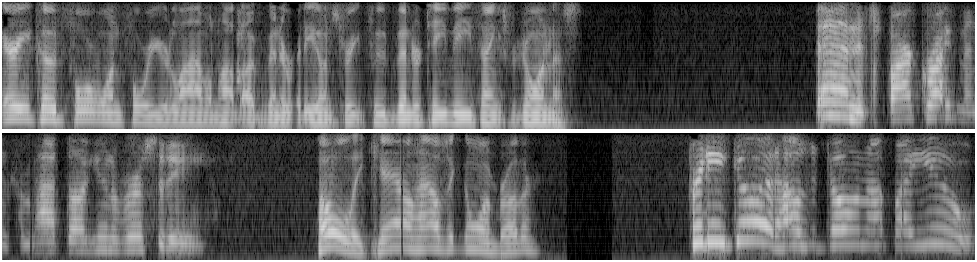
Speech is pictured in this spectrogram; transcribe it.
Area code four one four. You're live on Hot Dog Vendor Radio and Street Food Vendor TV. Thanks for joining us. Ben, it's Mark Reitman from Hot Dog University. Holy cow! How's it going, brother? Pretty good. How's it going out by you?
